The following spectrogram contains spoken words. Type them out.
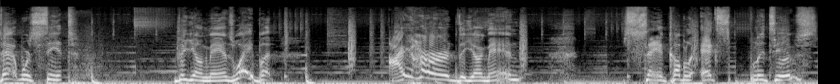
that were sent the young man's way, but I heard the young man say a couple of expletives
